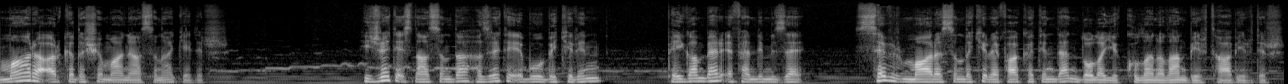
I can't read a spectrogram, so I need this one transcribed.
mağara arkadaşı manasına gelir. Hicret esnasında Hazreti Ebu Bekir'in Peygamber Efendimiz'e Sevr mağarasındaki refakatinden dolayı kullanılan bir tabirdir.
